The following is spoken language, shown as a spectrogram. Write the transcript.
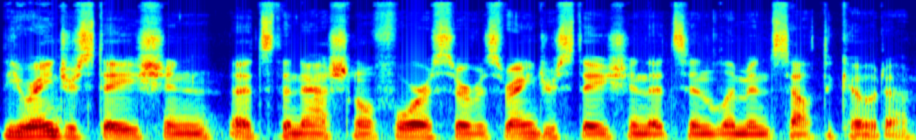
the ranger station, that's the National Forest Service ranger station that's in Lemmon, South Dakota.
